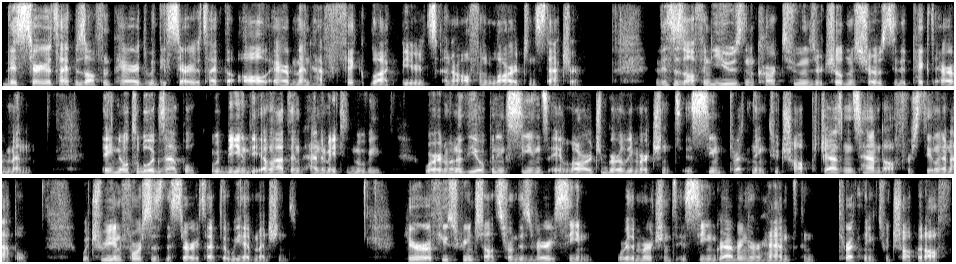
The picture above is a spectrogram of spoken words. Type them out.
This stereotype is often paired with the stereotype that all Arab men have thick black beards and are often large in stature. This is often used in cartoons or children's shows to depict Arab men. A notable example would be in the Aladdin animated movie, where in one of the opening scenes, a large burly merchant is seen threatening to chop Jasmine's hand off for stealing an apple, which reinforces the stereotype that we have mentioned. Here are a few screenshots from this very scene, where the merchant is seen grabbing her hand and threatening to chop it off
